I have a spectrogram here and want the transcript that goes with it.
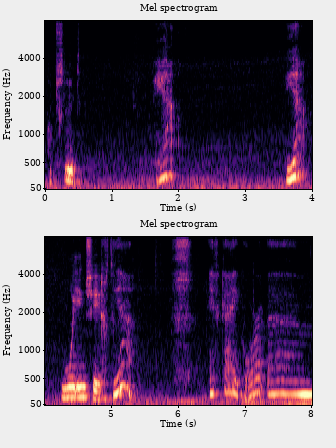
Absoluut. Ja. Ja. Mooi inzicht. Ja. Even kijken hoor. Ehm,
